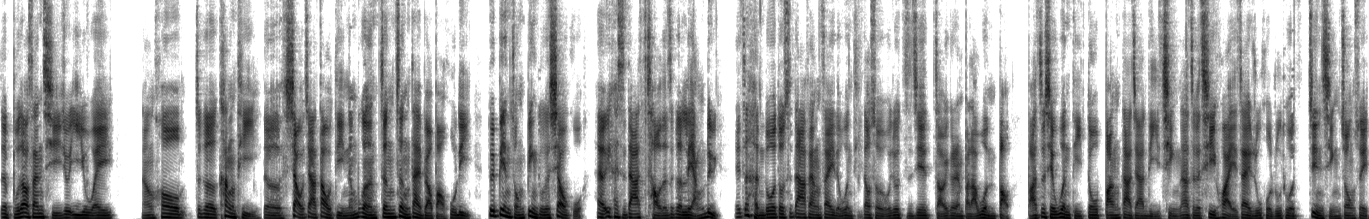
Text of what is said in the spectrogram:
这不到三期就 EUA，然后这个抗体的效价到底能不能真正代表保护力，对变种病毒的效果，还有一开始大家炒的这个良率，诶，这很多都是大家非常在意的问题，到时候我就直接找一个人把它问爆，把这些问题都帮大家理清。那这个企划也在如火如荼的进行中，所以。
